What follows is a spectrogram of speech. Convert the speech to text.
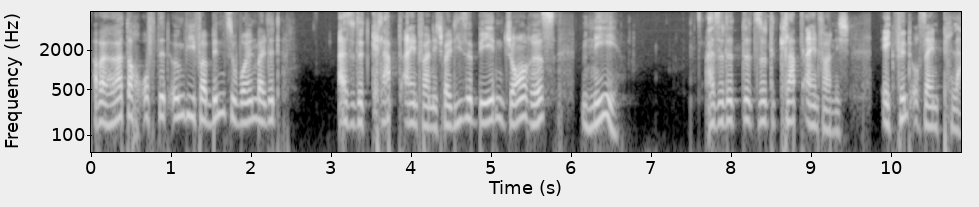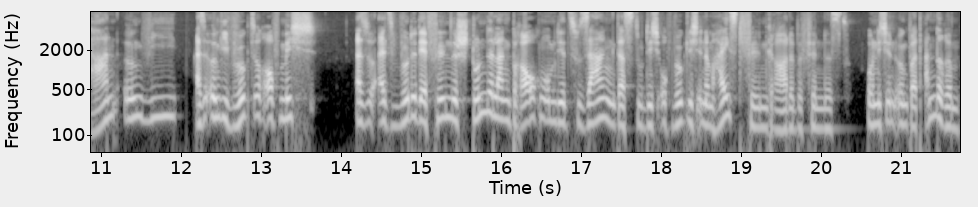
Aber hört doch auf, das irgendwie verbinden zu wollen, weil das, also das klappt einfach nicht, weil diese beiden Genres, nee. Also das, das klappt einfach nicht. Ich finde auch seinen Plan irgendwie, also irgendwie wirkt es auch auf mich, also als würde der Film eine Stunde lang brauchen, um dir zu sagen, dass du dich auch wirklich in einem Heist-Film gerade befindest und nicht in irgendwas anderem.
